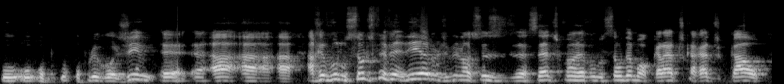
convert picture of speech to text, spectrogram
o, o, o Prigogine é, a, a, a, Revolução de Fevereiro de 1917 com a Revolução Democrática Radical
